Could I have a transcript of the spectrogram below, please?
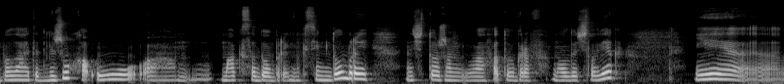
была эта движуха у а, Макса Добрый. Максим Добрый, значит, тоже фотограф, молодой человек. И, э,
